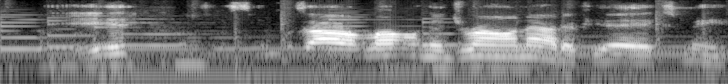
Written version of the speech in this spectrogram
it, it was all long and drawn out, if you ask me.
